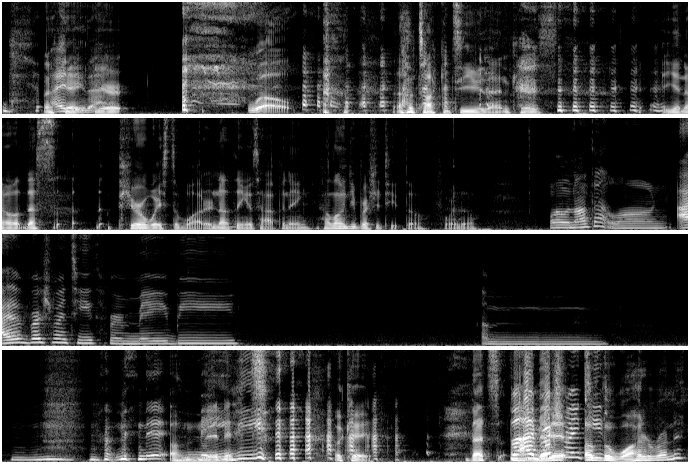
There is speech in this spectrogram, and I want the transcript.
I do that. You're well. I'm talking to you then, because you know that's pure waste of water. Nothing is happening. How long do you brush your teeth though? For though? Oh, not that long. I have brushed my teeth for maybe um a minute, A maybe. minute? Okay, that's But a I brush minute my of the water running.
